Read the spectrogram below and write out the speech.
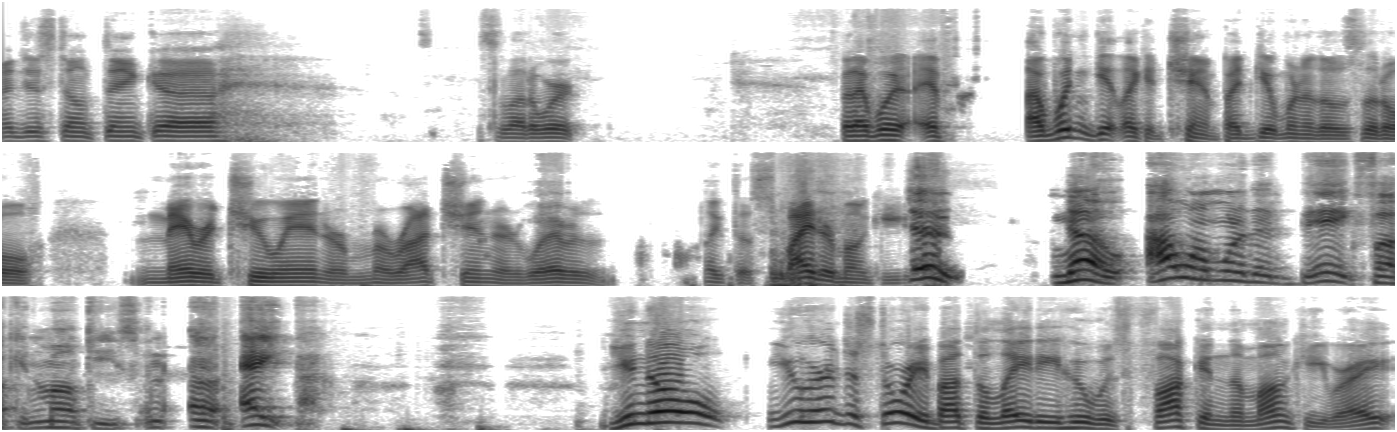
I just don't think uh it's a lot of work. But I would if I wouldn't get like a chimp, I'd get one of those little Marichuin or Marachin or whatever like the spider monkeys. Dude, no, I want one of the big fucking monkeys, an uh, ape. You know, you heard the story about the lady who was fucking the monkey, right?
